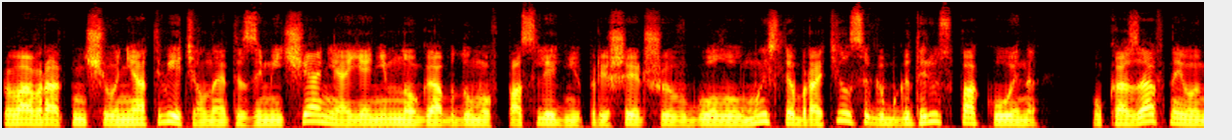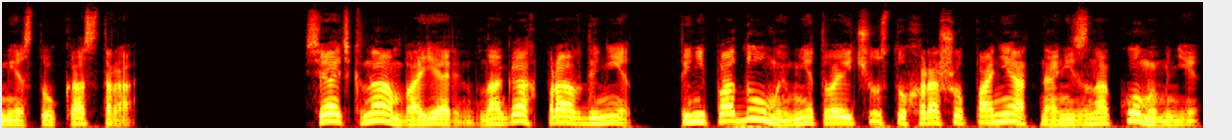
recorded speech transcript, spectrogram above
Калаврат ничего не ответил на это замечание, а я, немного обдумав последнюю пришедшую в голову мысль, обратился к богатырю спокойно, указав на его место у костра. «Сядь к нам, боярин, в ногах правды нет. Ты не подумай, мне твои чувства хорошо понятны, они знакомы мне.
